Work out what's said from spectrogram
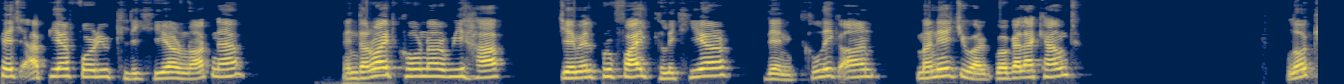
page appear for you click here not now in the right corner we have gmail profile. Click here then click on manage your google account. Look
